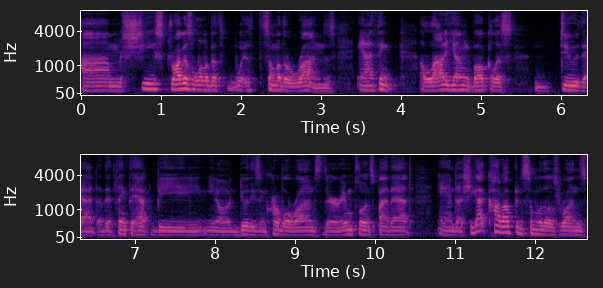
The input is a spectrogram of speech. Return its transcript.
um, she struggles a little bit with some of the runs, and I think a lot of young vocalists do that. They think they have to be, you know, do these incredible runs. They're influenced by that. And uh, she got caught up in some of those runs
